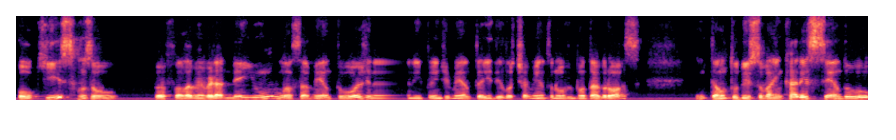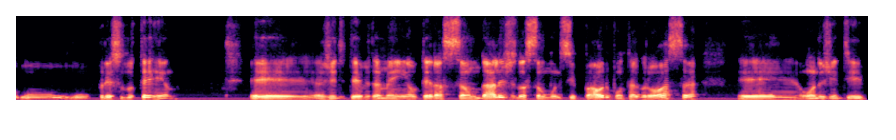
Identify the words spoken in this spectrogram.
pouquíssimos, ou para falar bem a verdade, nenhum lançamento hoje né, de empreendimento aí de loteamento novo em Ponta Grossa, então tudo isso vai encarecendo o, o preço do terreno. É, a gente teve também alteração da legislação municipal de Ponta Grossa, é, onde a gente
